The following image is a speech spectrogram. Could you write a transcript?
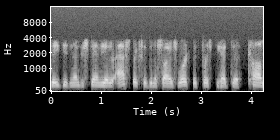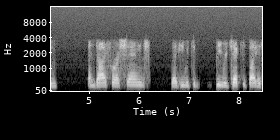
they didn't understand the other aspects of the Messiah's work. That first he had to come and die for our sins, that he would be rejected by his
